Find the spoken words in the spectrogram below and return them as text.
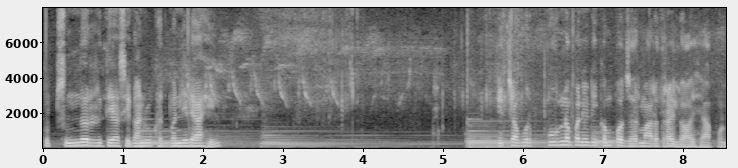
खूप सुंदररीत्या असे गांडूळ खत बनलेले आहे. त्याच्यावर पूर्णपणे डिकंपोजर मारत राहिलो आहे आपण.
